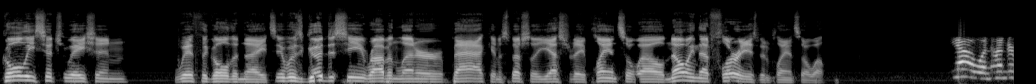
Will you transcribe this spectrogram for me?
goalie situation with the Golden Knights. It was good to see Robin Lehner back, and especially yesterday playing so well, knowing that Fleury has been playing so well. Yeah, 100%.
